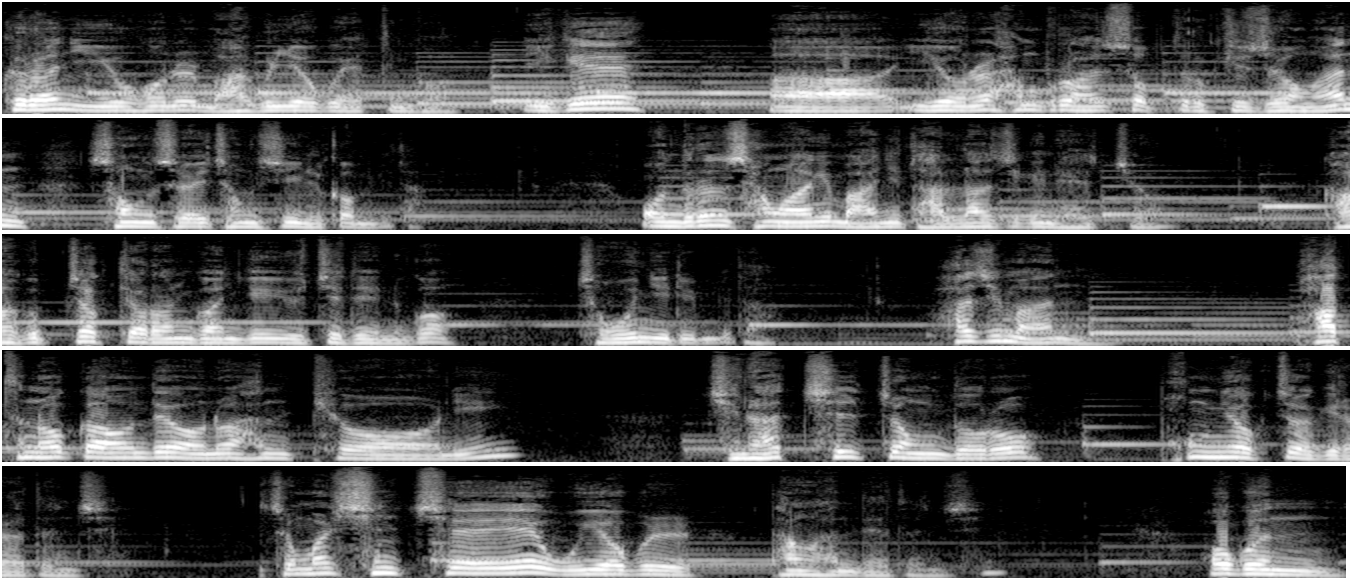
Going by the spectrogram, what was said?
그런 이혼을 막으려고 했던 거. 이게 아, 이혼을 함부로 할 수 없도록 규정한 성서의 정신일 겁니다. 오늘은 상황이 많이 달라지긴 했죠. 가급적 결혼 관계 유지되는 거 좋은 일입니다. 하지만 파트너 가운데 어느 한 편이 지나칠 정도로 폭력적이라든지 정말 신체에 위협을 당한다든지 혹은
